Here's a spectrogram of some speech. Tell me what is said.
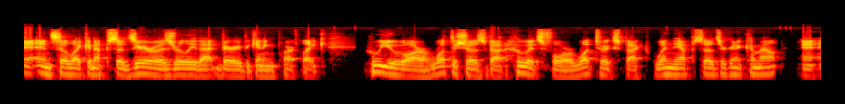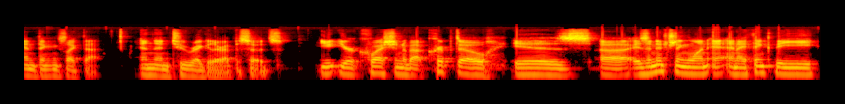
and so like an episode zero is really that very beginning part like who you are what the show's about who it's for what to expect when the episodes are going to come out and, and things like that. And then two regular episodes. You, your question about crypto is uh, is an interesting one and, and, i think the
